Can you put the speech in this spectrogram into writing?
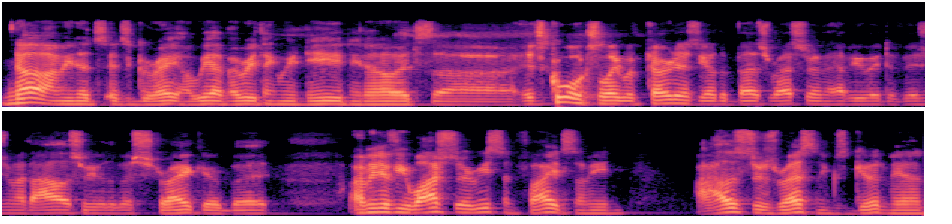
No, I mean it's it's great. We have everything we need. You know, it's uh it's cool. So like with Curtis, you have the best wrestler in the heavyweight division. With Alistair, you have the best striker. But I mean, if you watch their recent fights, I mean, Alistair's wrestling's good, man.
